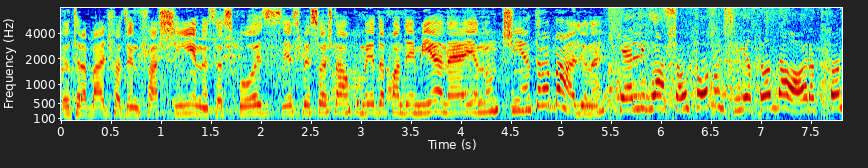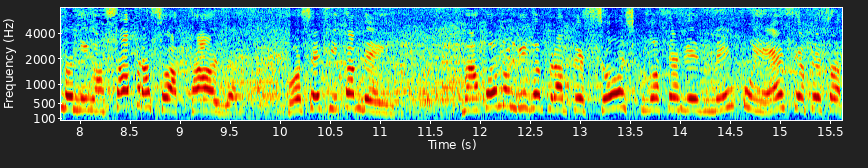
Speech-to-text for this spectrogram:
Eu trabalho fazendo faxina, essas coisas, e as pessoas estavam com medo da pandemia, né? E eu não tinha trabalho, né? Que é ligação todo dia, toda hora. Quando ligam só para sua casa, você fica bem. Mas quando liga para pessoas que você às vezes nem conhece, a pessoa,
